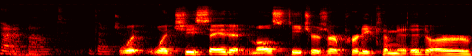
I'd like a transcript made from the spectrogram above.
care about their job. Would would she say that most teachers are pretty committed, or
